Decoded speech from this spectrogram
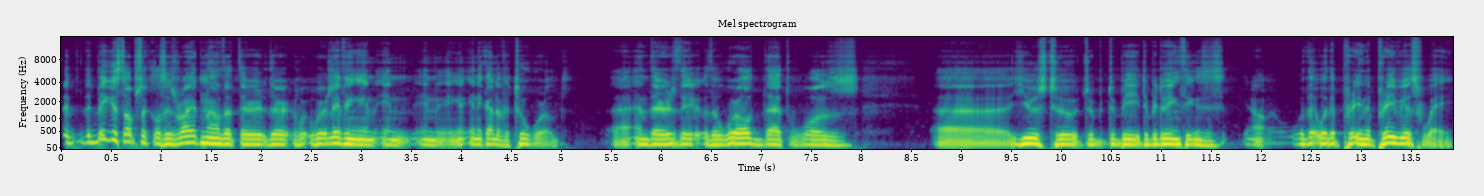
the, the biggest obstacles is right now that they're, they're, we're living in, in, in, in a kind of a two world. Uh, and there's the, the world that was uh, used to, to, to, be, to be doing things, you know, with, with a pre, in a previous way.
